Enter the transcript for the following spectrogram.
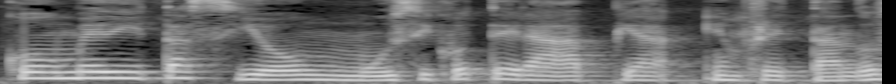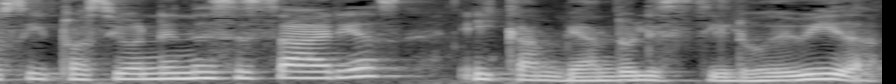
con meditación, musicoterapia, enfrentando situaciones necesarias y cambiando el estilo de vida.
